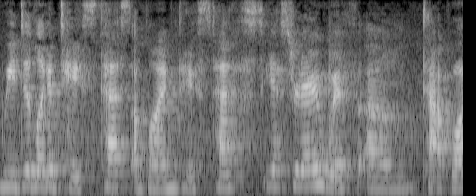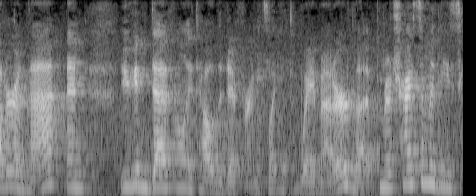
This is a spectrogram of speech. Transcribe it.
We did like a taste test, a blind taste test yesterday with um, tap water and that, and you can definitely tell the difference. Like it's way better, but I'm gonna try some of these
